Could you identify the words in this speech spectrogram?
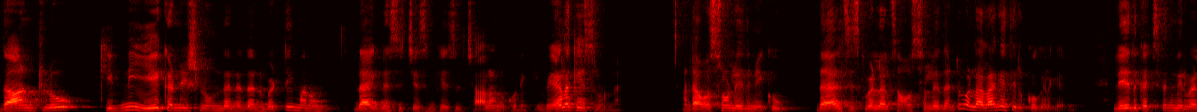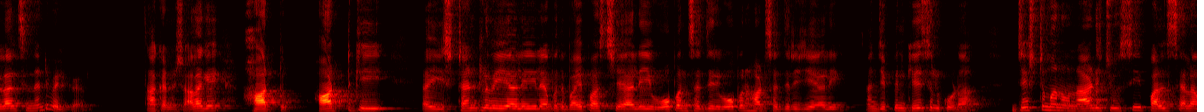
దాంట్లో కిడ్నీ ఏ కండిషన్లో ఉందనే దాన్ని బట్టి మనం డయాగ్నోసిస్ చేసిన కేసులు చాలా కొన్ని వేల కేసులు ఉన్నాయి. అంటే అవసరం లేదు మీకు డయాలసిస్కి వెళ్ళాల్సిన అవసరం లేదంటే వాళ్ళు అలాగే తిరుక్కోగలిగారు. లేదు ఖచ్చితంగా మీరు వెళ్ళాల్సిందంటే వెళ్ళిపోయారు. ఆ కండిషన్. అలాగే హార్ట్. హార్ట్కి ఈ స్టంట్లు వేయాలి లేకపోతే బైపాస్ చేయాలి open surgery open heart surgery చేయాలి అని చెప్పిన కేసులు కూడా జస్ట్ మనం నాడి చూసి పల్స్ ఎలా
